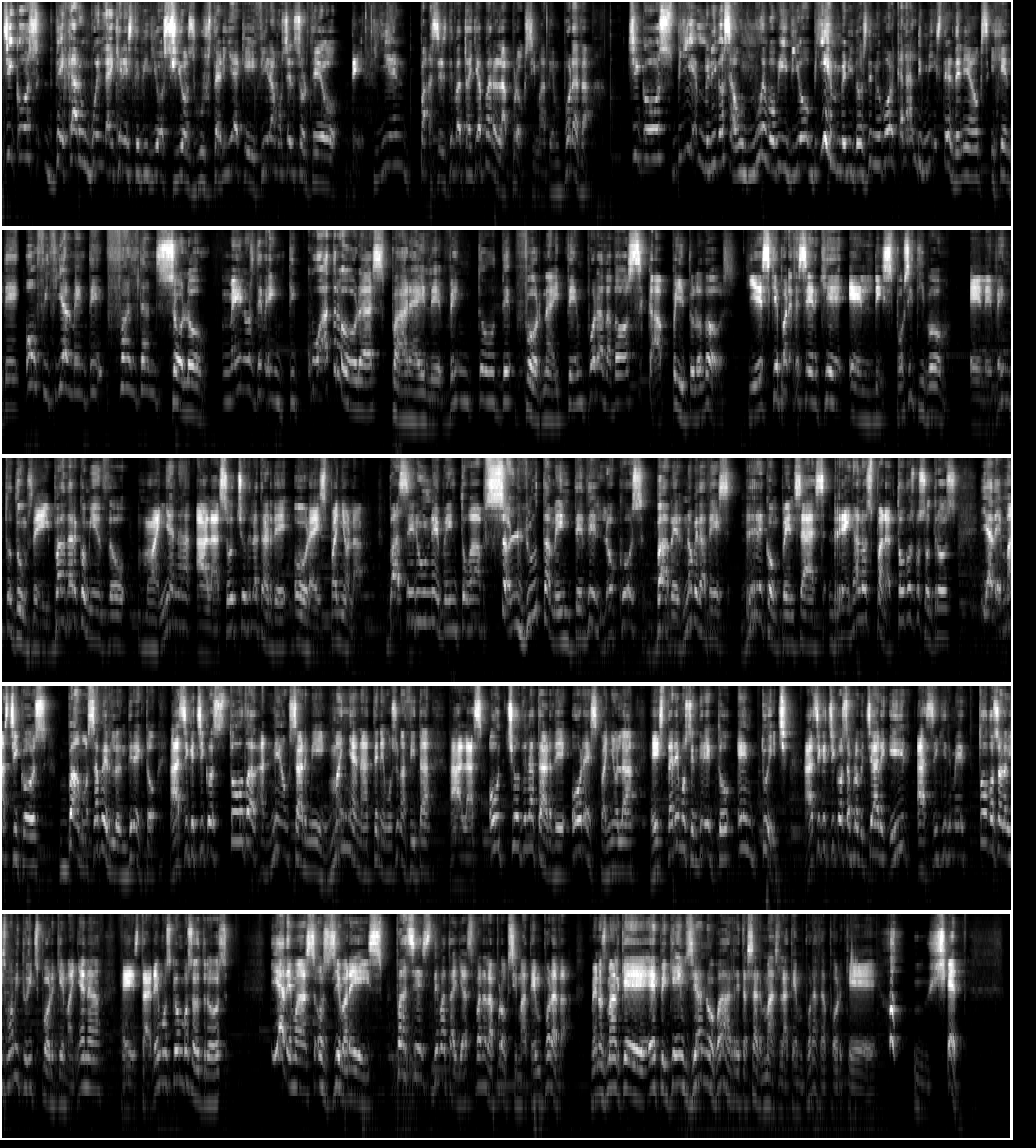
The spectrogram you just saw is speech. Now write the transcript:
Chicos, dejar un buen like en este vídeo si os gustaría que hiciéramos el sorteo de 100 pases de batalla para la próxima temporada. Chicos, bienvenidos a un nuevo vídeo, bienvenidos de nuevo al canal de Mr. de Neox y gente, oficialmente faltan solo menos de 24 horas para el evento de Fortnite temporada 2 capítulo 2. Y es que parece ser que el dispositivo, el evento Doomsday va a dar comienzo mañana a las 8 de la tarde hora española. Va a ser un evento absolutamente de locos, va a haber novedades, recompensas, regalos para todos vosotros y además chicos, vamos a verlo en directo. Así que chicos, toda la Neox Army, mañana tenemos una cita a las 8 de la tarde, hora española, estaremos en directo en Twitch. Así que chicos, aprovechar e ir a seguirme todos ahora mismo a mi Twitch porque mañana estaremos con vosotros y además os llevaréis pases de batallas para la próxima temporada. Menos mal que Epic Games ya no va a retrasar más la temporada porque... ¡Oh, ¡Shit!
